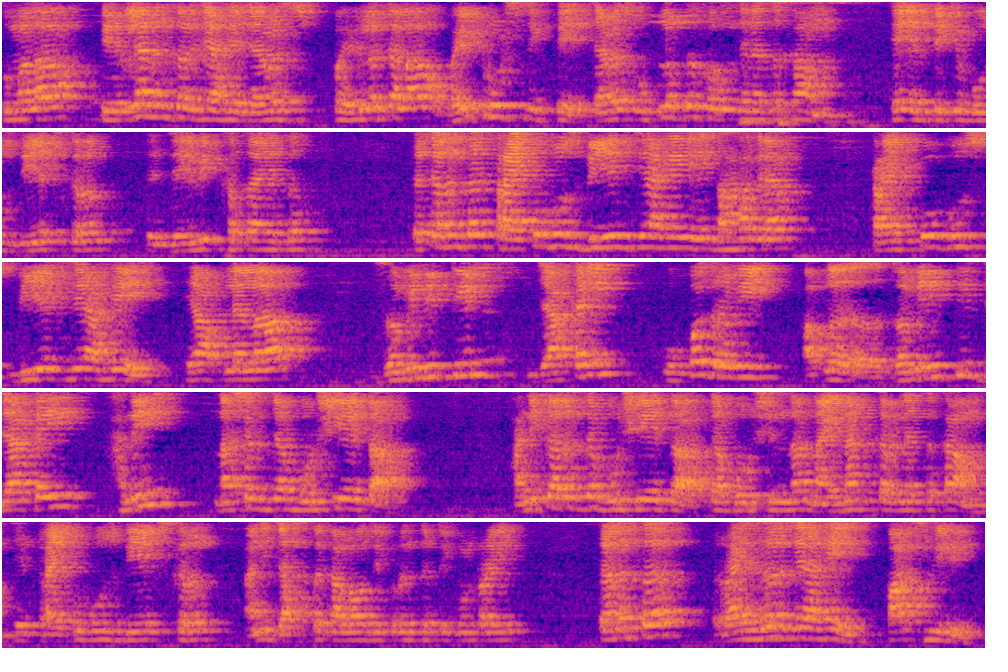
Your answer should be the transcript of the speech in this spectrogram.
तुम्हाला पेरल्यानंतर जे आहे ज्यावेळेस पहिलं त्याला व्हाईट रूट्स निघते त्यावेळेस उपलब्ध करून देण्याचं काम हे एनपीके बूस्ट डीएक्स करत ते जैविक खत येतं त्याच्यानंतर ट्रायकोबूस डीएक्स जे आहे हे दहा ग्रॅम. ट्रायकोबूस डीएक्स जे आहे हे आपल्याला जमिनीतील ज्या काही उपद्रवी आपलं जमिनीतील ज्या काही हानीनाशक ज्या बुरशी येतात हानिकारक ज्या बुरशी येतात त्या बुरशींना नायनाट करण्याचं काम हे ट्रायकोबोस डीएक्स करत आणि जास्त कालावधीपर्यंत टिकून राहील. त्यानंतर रायझर जे आहे पाच मिली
